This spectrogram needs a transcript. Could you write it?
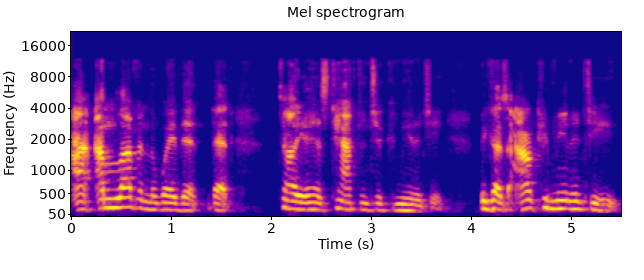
I, I'm loving the way that that Talia has tapped into community because our community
